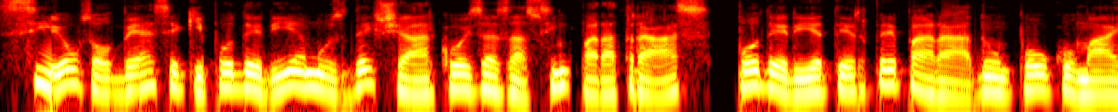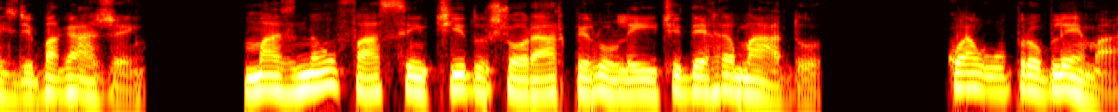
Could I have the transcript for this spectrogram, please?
Se eu soubesse que poderíamos deixar coisas assim para trás, poderia ter preparado um pouco mais de bagagem. Mas não faz sentido chorar pelo leite derramado. Qual o problema?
